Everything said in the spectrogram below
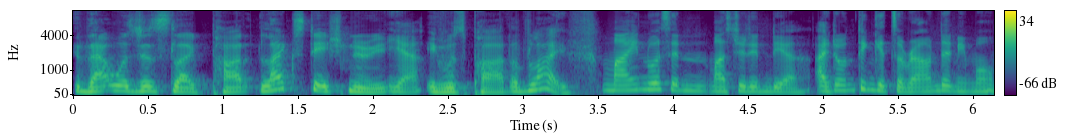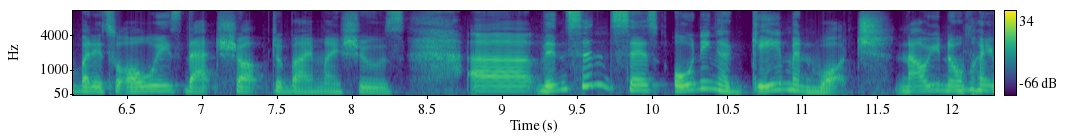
that was just like part, like stationery. Yeah. it was part of life. Mine was in Masjid India. I don't think it's around anymore, but it's always that shop to buy my shoes. Uh, Vincent says owning a game and watch. Now you know my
